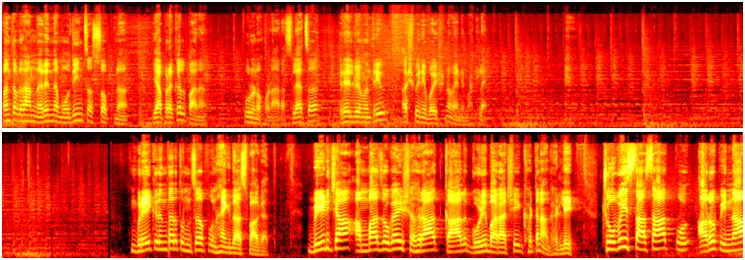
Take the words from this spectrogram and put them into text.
पंतप्रधान नरेंद्र मोदींचं स्वप्न या प्रकल्पानं पूर्ण होणार असल्याचं रेल्वे मंत्री अश्विनी वैष्णव यांनी म्हटलंय. ब्रेकनंतर तुमचं पुन्हा एकदा स्वागत. बीडच्या अंबाजोगाई शहरात काल गोळीबाराची घटना घडली. चोवीस तासात पो आरोपींना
